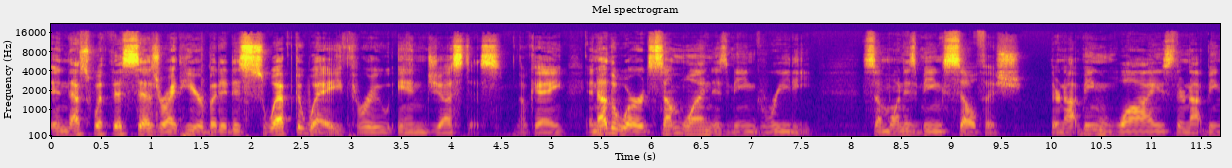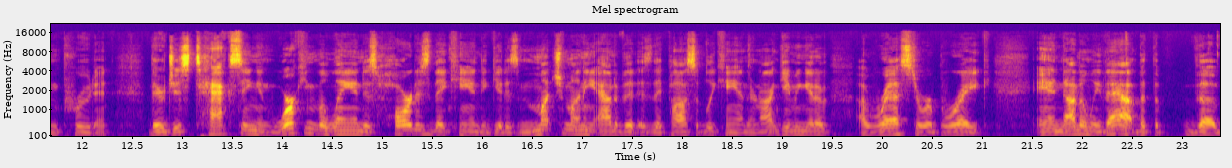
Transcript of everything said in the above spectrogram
and that's what this says right here but it is swept away through injustice okay? In other words someone is being greedy. Someone is being selfish. They're not being wise. They're not being prudent. They're just taxing and working the land as hard as they can to get as much money out of it as they possibly can. They're not giving it a, a rest or a break. And not only that but the the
